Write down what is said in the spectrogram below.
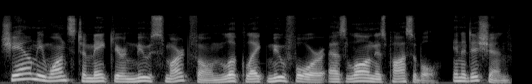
Xiaomi wants to make your new smartphone look like new for as long as possible. In addition,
